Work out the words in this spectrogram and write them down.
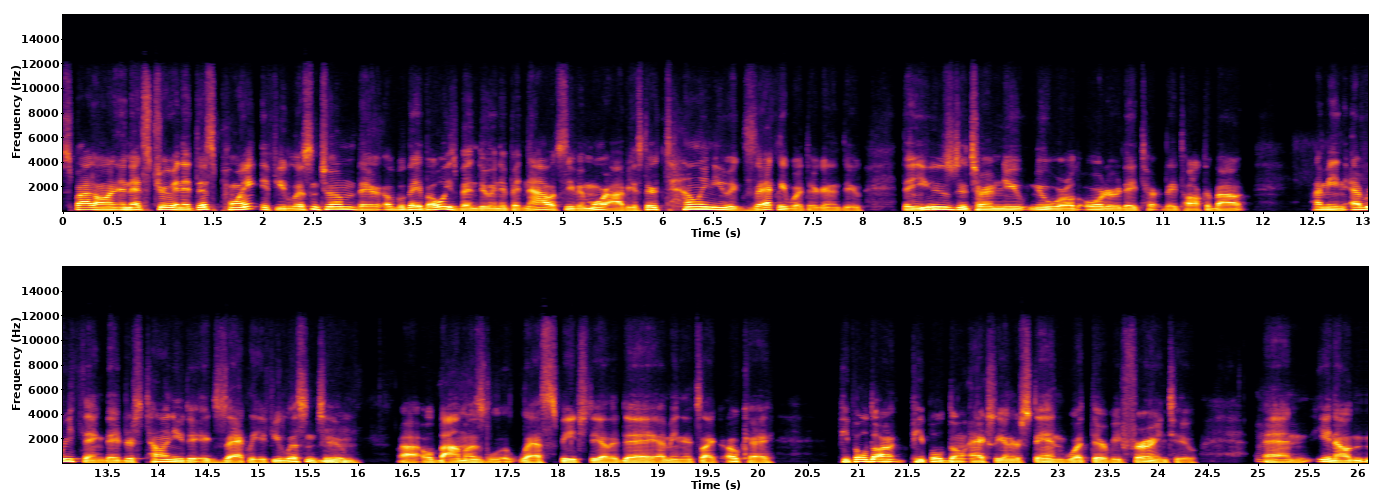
spot on, and that's true. And at this point, if you listen to them, they're uh, well, they've always been doing it, but now it's even more obvious. They're telling you exactly what they're going to do. They mm-hmm. use the term new new world order. They ter- they talk about, I mean, everything. They're just telling you to exactly. If you listen to. Mm-hmm. Uh, Obama's last speech the other day. I mean, it's like, okay, people don't people don't actually understand what they're referring to. Mm-hmm. and you know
